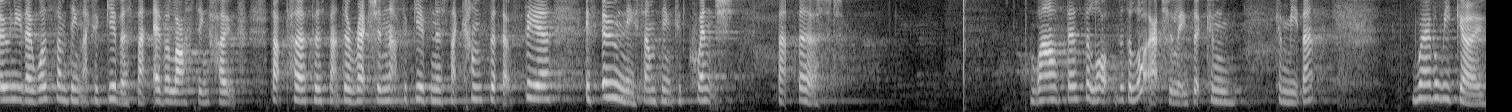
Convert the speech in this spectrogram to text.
only there was something that could give us that everlasting hope, that purpose, that direction, that forgiveness, that comfort, that fear, if only something could quench that thirst. Wow, there's a lot, there's a lot actually that can, can meet that. Wherever we go,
